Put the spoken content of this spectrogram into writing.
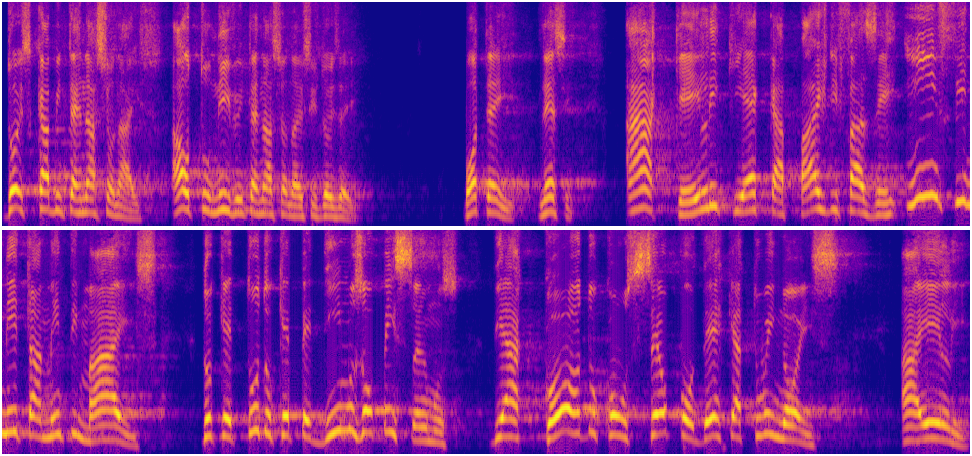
Dois cabos internacionais, alto nível internacional, esses dois aí. Bota aí, lê assim. Aquele que é capaz de fazer infinitamente mais do que tudo o que pedimos ou pensamos, de acordo com o seu poder que atua em nós. A Ele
